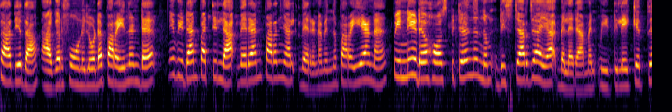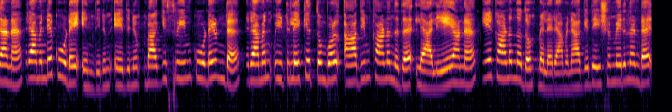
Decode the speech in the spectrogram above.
സാധ്യത. സാഗർ ഫോണിലൂടെ പറയുന്നുണ്ട് "എന്നെ വിടാൻ പറ്റില്ല. വരാൻ പറഞ്ഞാൽ വരണമെന്ന് പറയുകയാണ്. പിന്നീട് ഹോസ്പിറ്റലിൽ നിന്നും ഡിസ്ചാർജ് ആയ ബലരാമൻ വീട്ടിലേക്ക് എത്തുകയാണ് രാമന്റെ കൂടെ എന്തിനും ഏതിനും ഭാഗ്യശ്രീയും കൂടെയുണ്ട്. രാമൻ വീട്ടിലേക്ക് എത്തുമ്പോൾ ആദ്യം കാണുന്നത് ലാലിയെയാണ്. ഈ കാണുന്നതും ബലരാമനാകെ ദേഷ്യം വരുന്നുണ്ട്.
